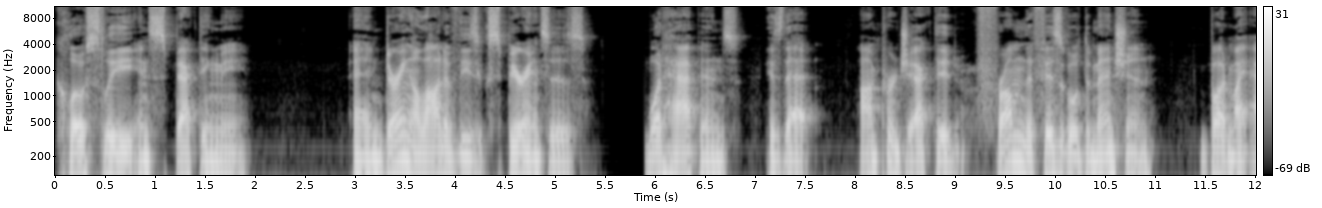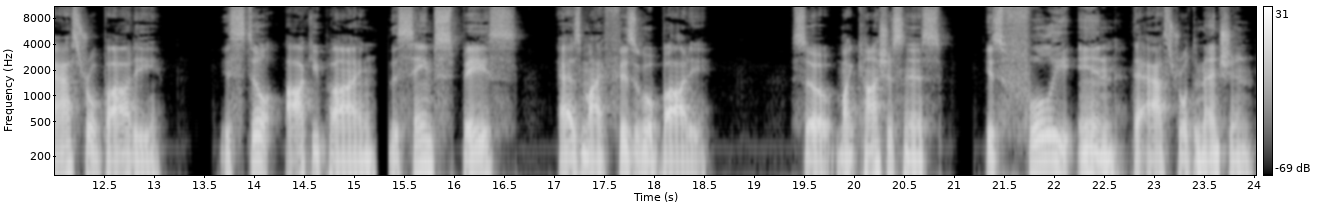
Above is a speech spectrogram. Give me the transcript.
closely inspecting me. And during a lot of these experiences, what happens is that I'm projected from the physical dimension, but my astral body is still occupying the same space as my physical body. So my consciousness is fully in the astral dimension,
